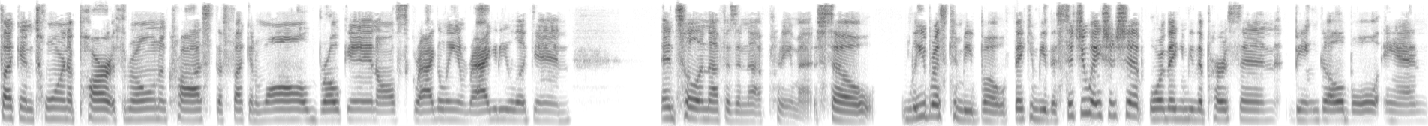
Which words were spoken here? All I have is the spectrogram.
fucking torn apart, thrown across the fucking wall, broken, all scraggly and raggedy looking until enough is enough, pretty much. So Libras can be both. They can be the situationship or they can be the person being gullible and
